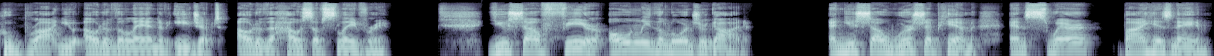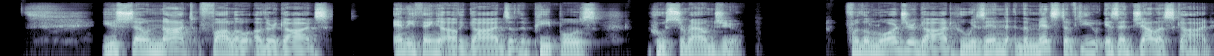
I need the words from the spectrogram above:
who brought you out of the land of Egypt, out of the house of slavery. You shall fear only the Lord your God, and you shall worship him and swear by his name. You shall not follow other gods, anything of the gods of the peoples who surround you. For the Lord your God, who is in the midst of you, is a jealous God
